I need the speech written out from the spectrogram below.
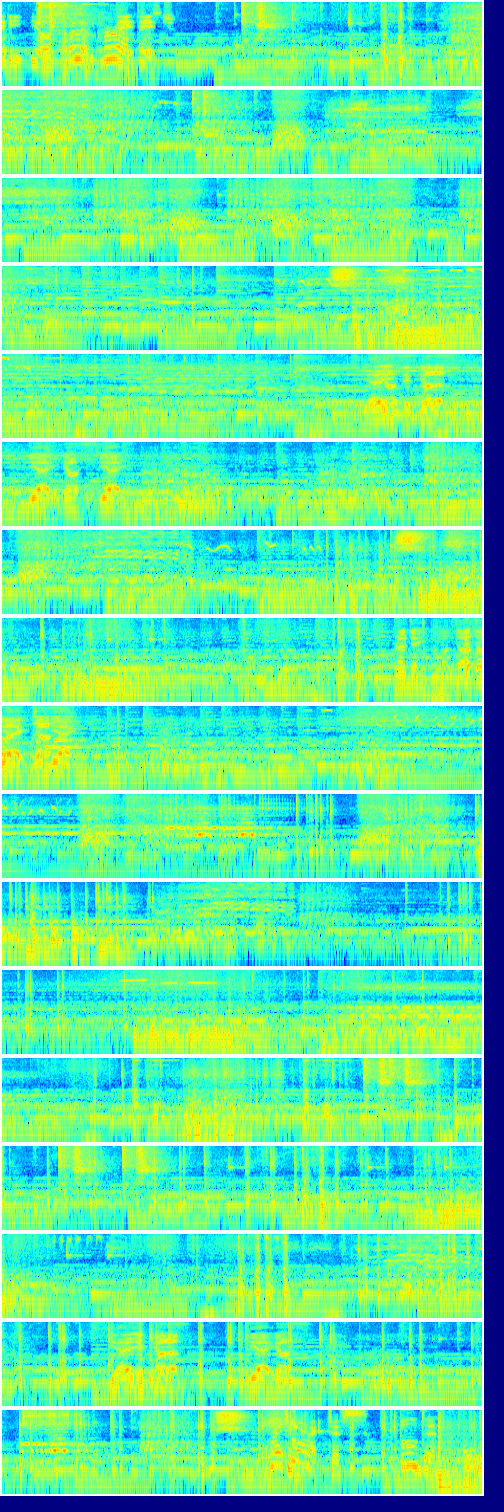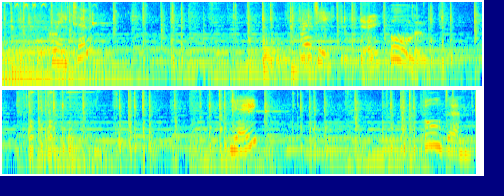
Ready. Ios. Willem. Correct. Ditch. Yea. Equilin. Yea. Yes. That's what Yea. Yea. Yea. Equilin. Yea. Yes. Ready, Correctus. Bulden. Grayton. Ready, Yea. Bolden. yay. Bulden.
